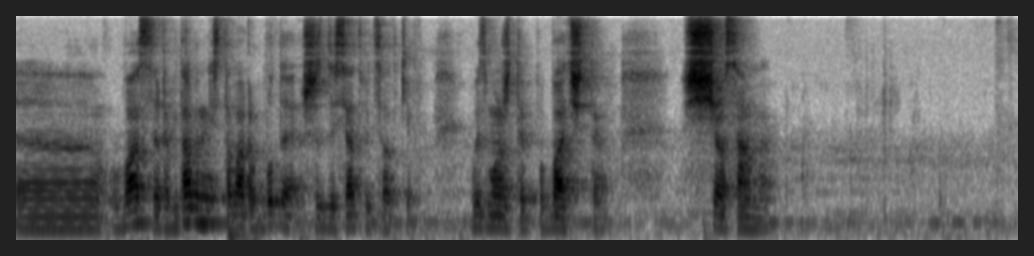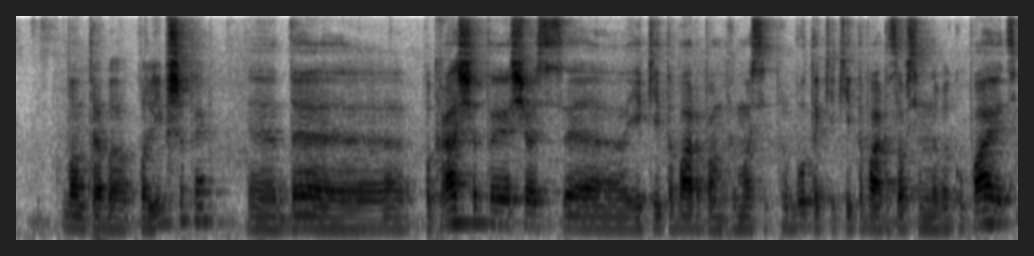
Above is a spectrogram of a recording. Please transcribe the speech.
Е, у вас рентабельність товару буде 60%. Ви зможете побачити, що саме вам треба поліпшити, е, де покращити щось, е, який товар вам приносить прибуток, який товар зовсім не викупають.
